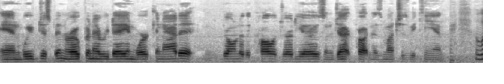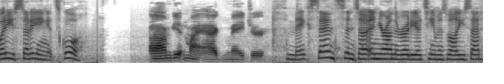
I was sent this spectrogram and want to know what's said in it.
and we've just been roping every day and working at it going to the college rodeos and jackpotting as much as we can. What are you studying at school? Uh, I'm getting my ag major. Makes sense. And so, and you're on the rodeo team as well. You said.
